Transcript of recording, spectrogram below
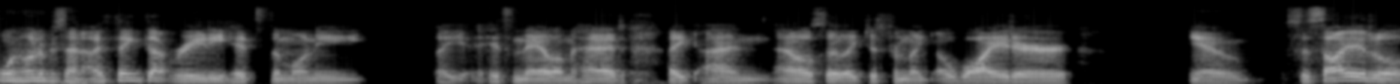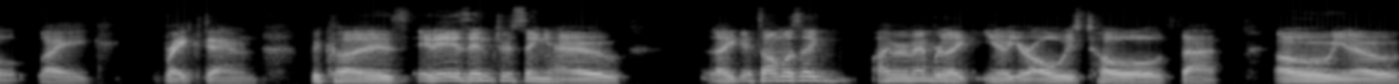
100%. I think that really hits the money, like hits nail on the head. Like, and, and also like just from like a wider, you know, societal like breakdown, because it is interesting how like it's almost like I remember like, you know, you're always told that, oh, you know,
